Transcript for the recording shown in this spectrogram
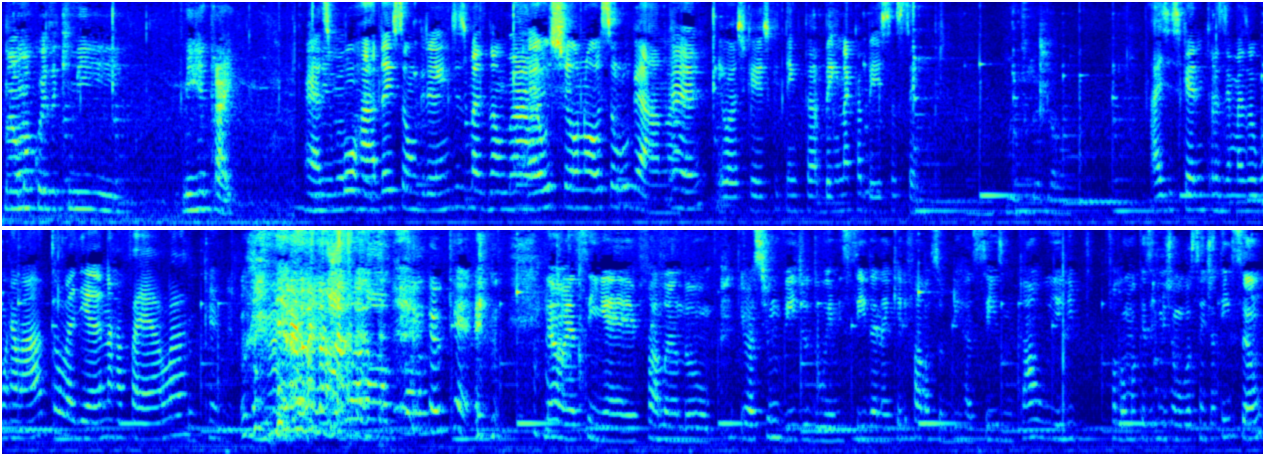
Não é uma coisa que me, me retrai. É, as porradas são grandes, mas não é o chão, não é o seu lugar, né? É. Eu acho que é isso que tem que estar bem na cabeça sempre. Muito legal. Aí vocês querem trazer mais algum relato? Lariana, Rafaela? Eu quero. eu quero. Não, é assim, é falando. Eu assisti um vídeo do Emicida, né? Que ele fala sobre racismo e tal. E ele falou uma coisa que me chamou bastante atenção.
